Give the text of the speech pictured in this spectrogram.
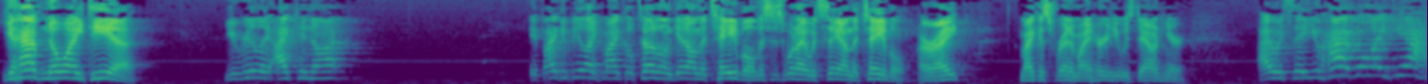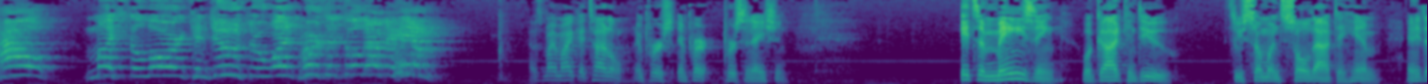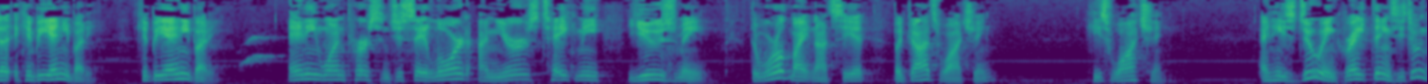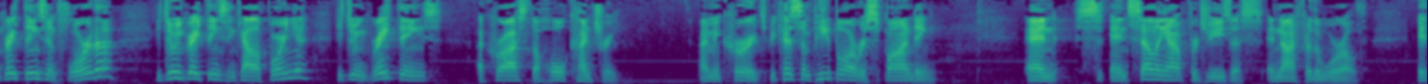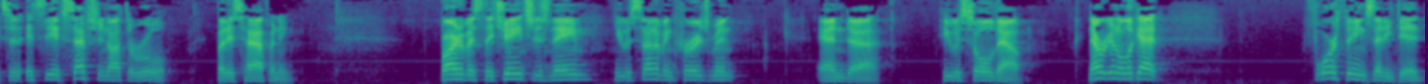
You have no idea. You really, I cannot, if I could be like Micah Tuttle and get on the table, this is what I would say on the table, alright? Micah's friend of mine, I heard he was down here. I would say, you have no idea how much the Lord can do through one person sold out to Him. That was my Micah Tuttle impersonation. It's amazing what God can do through someone sold out to Him. And it, it can be anybody. It can be anybody. Any one person. Just say, Lord, I'm yours. Take me. Use me. The world might not see it, but God's watching. He's watching. And He's doing great things. He's doing great things in Florida. He's doing great things in California. He's doing great things across the whole country. I'm encouraged because some people are responding and, and selling out for Jesus and not for the world. It's, a, it's the exception, not the rule, but it's happening. Barnabas, they changed his name. He was son of encouragement and, uh, he was sold out. Now we're going to look at four things that he did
